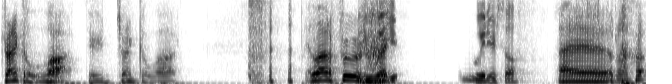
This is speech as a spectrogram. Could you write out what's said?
Drank a lot, dude. Drank a lot. a lot of food. You weigh, you weighed yourself? You I,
